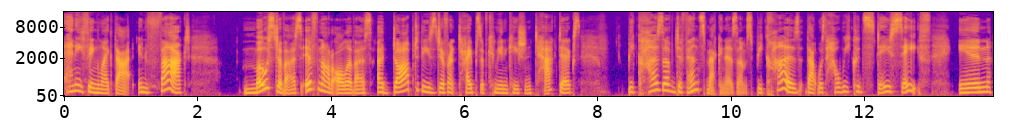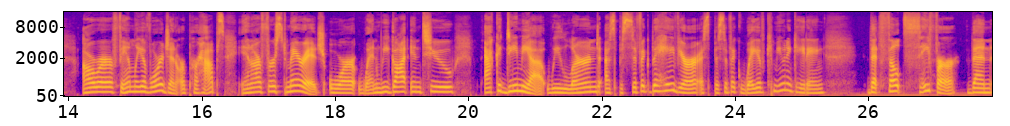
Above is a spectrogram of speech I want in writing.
anything like that. In fact, most of us, if not all of us, adopt these different types of communication tactics because of defense mechanisms, because that was how we could stay safe in our family of origin, or perhaps in our first marriage, or when we got into academia, we learned a specific behavior, a specific way of communicating that felt safer than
